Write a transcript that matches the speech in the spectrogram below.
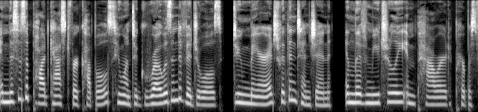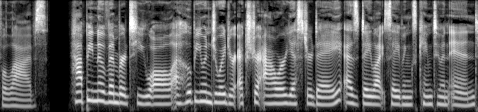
and this is a podcast for couples who want to grow as individuals, do marriage with intention, and live mutually empowered, purposeful lives. Happy November to you all. I hope you enjoyed your extra hour yesterday as daylight savings came to an end.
